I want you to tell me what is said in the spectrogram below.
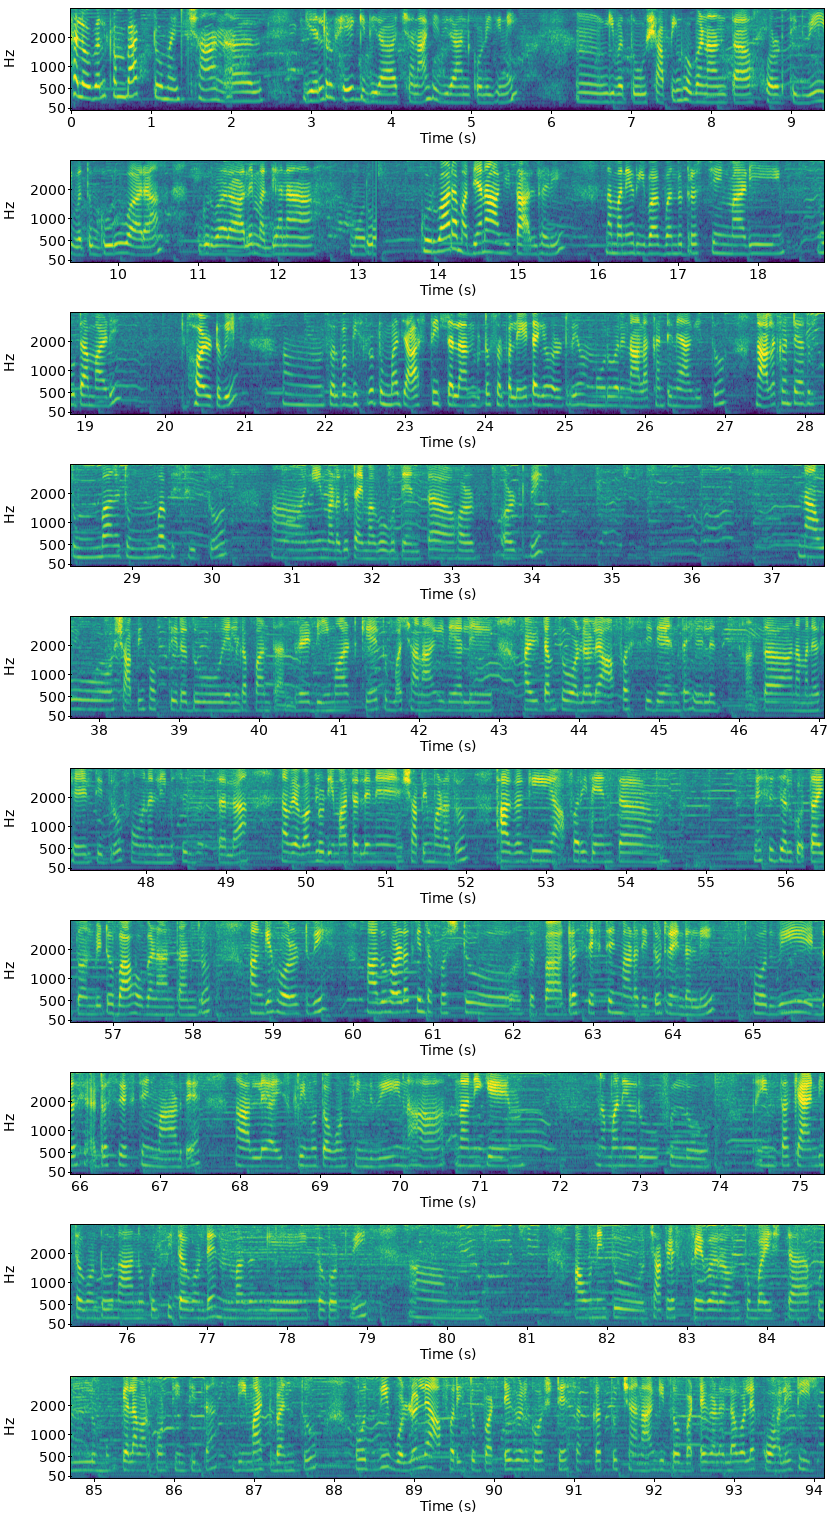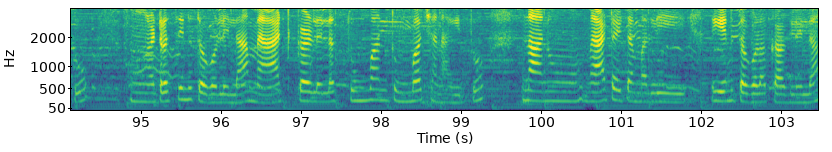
Hello welcome back to my channel ಎಲ್ಲರೂ ಹೇಗಿದ್ದೀರಾ? ಚೆನ್ನಾಗಿದ್ದೀರಾ ಅಂದ್ಕೊಂಡಿದ್ದೀನಿ ಇವತ್ತು ಶಾಪಿಂಗ್ ಹೋಗೋಣ ಅಂತ ಹೊರಡ್ತಿದ್ವಿ. ಇವತ್ತು ಗುರುವಾರ. ಗುರುವಾರ ಆಲೆ ಮಧ್ಯಾಹ್ನ ಮೂರು. ಗುರುವಾರ ಮಧ್ಯಾಹ್ನ ಆಗಿತ್ತಾ ಆಲ್ರೆಡಿ ನಮ್ಮ ಮನೆಯವ್ರು ಇವಾಗ ಬಂದು ಡ್ರೆಸ್ ಚೇಂಜ್ ಮಾಡಿ, ಊಟ ಮಾಡಿ ಹೊರಟ್ವಿ. ಸ್ವಲ್ಪ ಬಿಸಿಲು ತುಂಬ ಜಾಸ್ತಿ ಇತ್ತಲ್ಲ ಅಂದ್ಬಿಟ್ಟು ಸ್ವಲ್ಪ ಲೇಟಾಗಿ ಹೊರಟ್ವಿ. ಒಂದು ಮೂರುವರೆ, ನಾಲ್ಕು ಗಂಟೆನೇ ಆಗಿತ್ತು. ನಾಲ್ಕು ಗಂಟೆ ಆದರೂ ತುಂಬ ಅಂದರೆ ತುಂಬ ಬಿಸಿಲಿತ್ತು. ಇನ್ನೇನು ಮಾಡೋದು? ಟೈಮಾಗಿ ಹೋಗುತ್ತೆ ಅಂತ ಹೊರಟ್ ಹೊರಟ್ವಿ. ನಾವು ಶಾಪಿಂಗ್ ಹೋಗ್ತಿರೋದು ಎಲ್ಲಿಗಪ್ಪ ಅಂತ ಅಂದರೆ ಡಿ ಮಾರ್ಟ್ಗೆ ತುಂಬ ಚೆನ್ನಾಗಿದೆ. ಅಲ್ಲಿ ಐಟಮ್ಸು ಒಳ್ಳೊಳ್ಳೆ ಆಫರ್ಸ್ ಇದೆ ಅಂತ ಹೇಳಿದ್ ಅಂತ ನಮ್ಮನೆಯವ್ರು ಹೇಳ್ತಿದ್ರು. ಫೋನಲ್ಲಿ ಮೆಸೇಜ್ ಬರುತ್ತಲ್ಲ, ನಾವು ಯಾವಾಗಲೂ ಡಿ ಮಾರ್ಟಲ್ಲೇ ಶಾಪಿಂಗ್ ಮಾಡೋದು. ಹಾಗಾಗಿ ಆಫರ್ ಇದೆ ಅಂತ ಮೆಸೇಜಲ್ಲಿ ಗೊತ್ತಾಯಿತು ಅಂದ್ಬಿಟ್ಟು ಬಾ ಹೋಗೋಣ ಅಂತ ಅಂದರು. ಹಾಗೆ ಹೊರಟ್ವಿ. ಅದು ಹೊರಡೋದ್ಕಿಂತ ಫಸ್ಟು ಸ್ವಲ್ಪ ಡ್ರೆಸ್ ಎಕ್ಸ್ಚೇಂಜ್ ಮಾಡೋದಿತ್ತು ಟ್ರೆಂಡಲ್ಲಿ ಹೋದ್ವಿ ಡ್ರೆಸ್ ಎಕ್ಸ್ಚೇಂಜ್ ಮಾಡಿದೆ. ಅಲ್ಲೇ ಐಸ್ ಕ್ರೀಮು ತೊಗೊಂಡು ತಿಂದ್ವಿ. ನಾ, ನನಗೆ ನಮ್ಮ ಮನೆಯವರು ಫುಲ್ಲು ಇಂಥ ಕ್ಯಾಂಡಿ ತೊಗೊಂಡ್ರು ನಾನು ಕುಲ್ಫಿ ತೊಗೊಂಡೆ, ನನ್ನ ಮಗನಿಗೆ ತೊಗೊಟ್ವಿ. ಅವನಿಂತೂ ಚಾಕ್ಲೇಟ್ ಫ್ಲೇವರ್ ಅವ್ನು ತುಂಬ ಇಷ್ಟ. ಫುಲ್ಲು ಮುಗ್ಗೆಲ್ಲ ಮಾಡ್ಕೊಂಡು ತಿಂತಿದ್ದ. ಡಿಮಾರ್ಟ್ ಬಂತು. ಹೋದ್ವಿ. ಒಳ್ಳೊಳ್ಳೆ ಆಫರ್ ಇತ್ತು. ಬಟ್ಟೆಗಳಿಗೂ ಅಷ್ಟೇ. ಸಖತ್ತು ಚೆನ್ನಾಗಿದ್ದವು ಬಟ್ಟೆಗಳೆಲ್ಲ. ಒಳ್ಳೆ ಕ್ವಾಲಿಟಿ ಇತ್ತು. ಡ್ರೆಸ್ಸೇನು ತೊಗೊಳ್ಳಿಲ್ಲ. ಮ್ಯಾಟ್ಗಳೆಲ್ಲ ತುಂಬ ತುಂಬ ಚೆನ್ನಾಗಿತ್ತು. ನಾನು ಮ್ಯಾಟ್ ಐಟಮಲ್ಲಿ ಏನು ತೊಗೊಳಕ್ಕಾಗಲಿಲ್ಲ.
